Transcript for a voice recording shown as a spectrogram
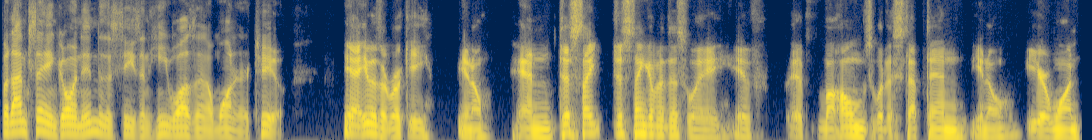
but I'm saying going into the season he wasn't a one or a two. Yeah, he was a rookie, you know. And just think just think of it this way. If if Mahomes would have stepped in, you know, year one,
